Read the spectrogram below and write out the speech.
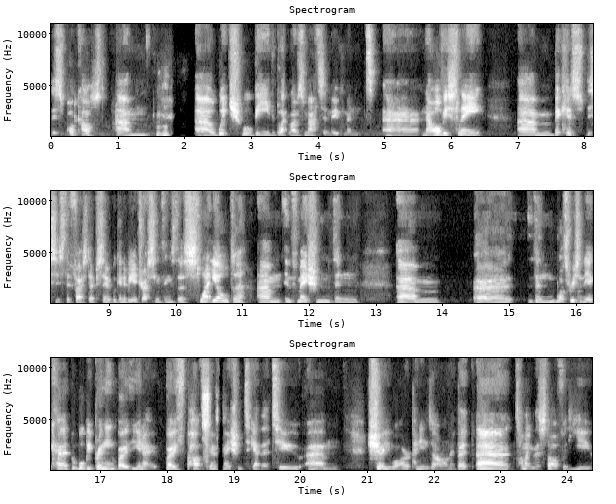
this podcast. Um, mm-hmm. which will be the Black Lives Matter movement. now, obviously, um, because this is the first episode, we're going to be addressing things that are slightly older um, information than um, uh, than what's recently occurred. But we'll be bringing both, you know, both parts of information together to um, show you what our opinions are on it. But uh, Tomek, let's start off with you.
